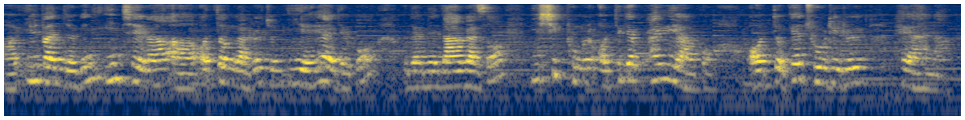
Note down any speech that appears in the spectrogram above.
어, 일반적인 인체가 어, 어떤가를 좀 이해해야 되고 그다음에 나아가서 이 식품을 어떻게 관리하고 어떻게 조리를 해야 하나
